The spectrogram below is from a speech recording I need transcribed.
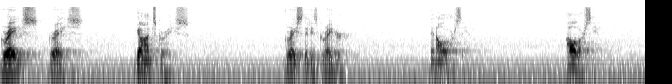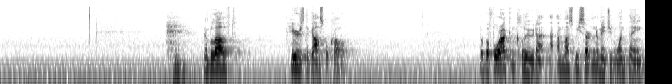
Grace, grace, God's grace. Grace that is greater than all our sin. All our sin. Now, beloved, here's the gospel call. But before I conclude, I, I, must be certain to mention one thing.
